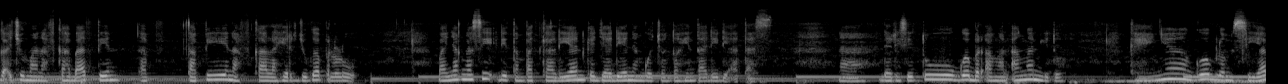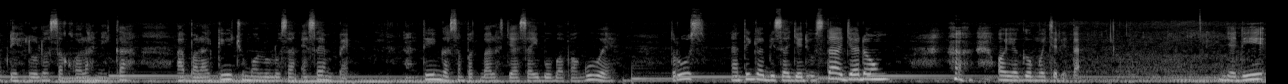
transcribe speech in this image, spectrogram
Gak cuma nafkah batin, tapi nafkah lahir juga perlu. Banyak gak sih di tempat kalian kejadian yang gue contohin tadi di atas? Nah, dari situ gue berangan-angan gitu Kayaknya gue belum siap deh lulus sekolah nikah, apalagi cuma lulusan SMP. Nanti gak sempet balas jasa ibu bapak gue. Terus nanti gak bisa jadi ustazah dong. oh ya gue mau cerita. Jadi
